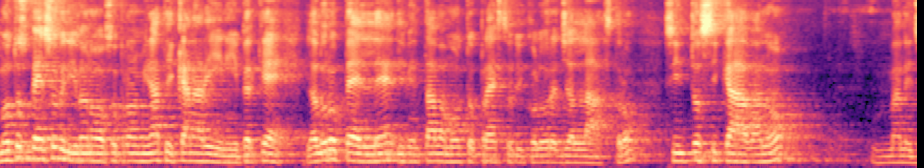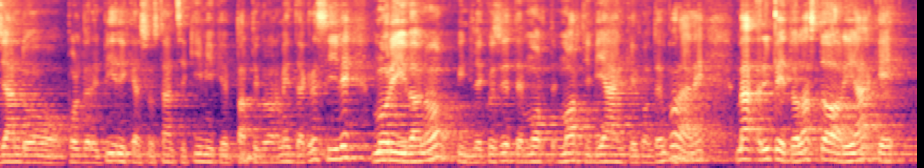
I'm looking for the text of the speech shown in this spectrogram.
molto spesso venivano soprannominate i canarini perché la loro pelle diventava molto presto di colore giallastro, si intossicavano maneggiando polvere pirica e sostanze chimiche particolarmente aggressive, morivano, quindi le cosiddette morti, bianche contemporanee, ma ripeto, la storia che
